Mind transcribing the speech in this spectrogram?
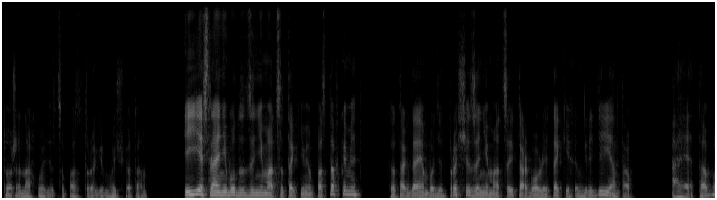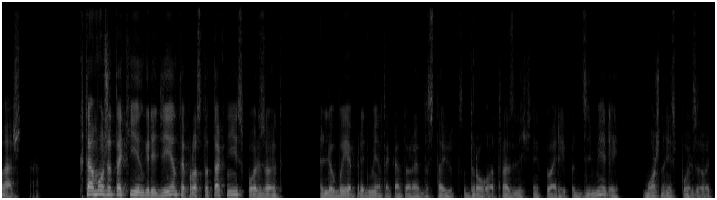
тоже находятся под строгим учетом. И если они будут заниматься такими поставками, то тогда им будет проще заниматься и торговлей таких ингредиентов. А это важно. К тому же такие ингредиенты просто так не используют. Любые предметы, которые достаются дрову от различных тварей подземелий, можно использовать.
